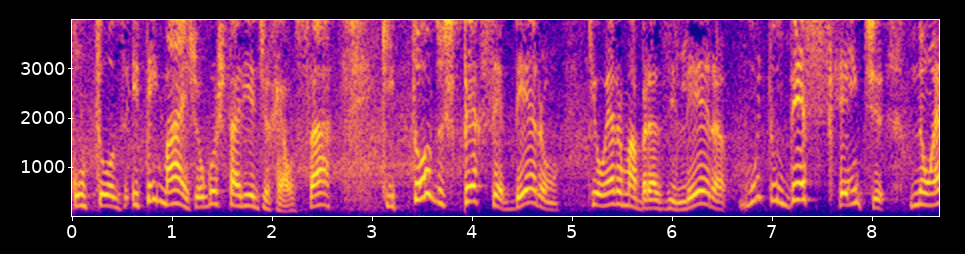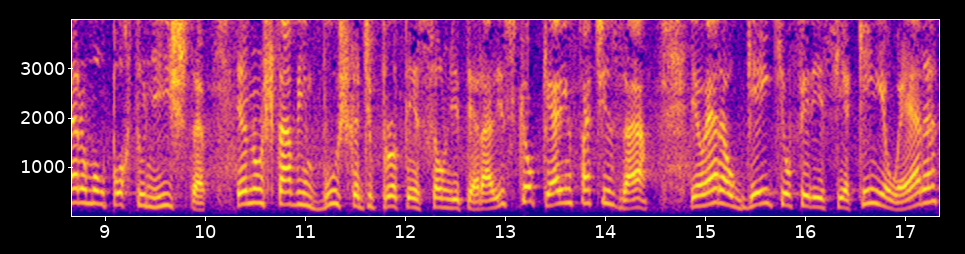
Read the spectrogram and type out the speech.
com todos. E tem mais, eu gostaria de realçar que todos perceberam que eu era uma brasileira muito decente, não era uma oportunista. Eu não estava em busca de proteção literária, isso que eu quero enfatizar. Eu era alguém que oferecia quem eu era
